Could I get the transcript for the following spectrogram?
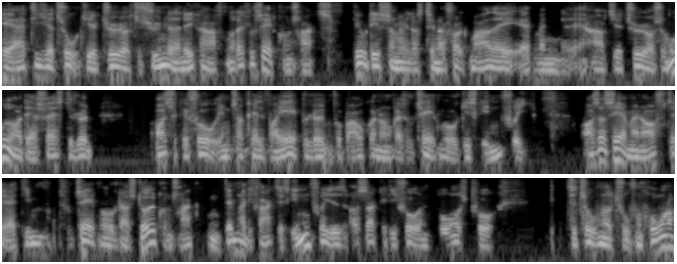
er, at de her to direktører til synligheden ikke har haft en resultatkontrakt. Det er jo det, som ellers tænder folk meget af, at man øh, har direktører, som ud over deres faste løn, også kan få en såkaldt variabel løn på baggrund af nogle resultatmål, de skal indfri. Og så ser man ofte, at de resultatmål, der er stået i kontrakten, dem har de faktisk indfriet, og så kan de få en bonus på til 200.000 kroner,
